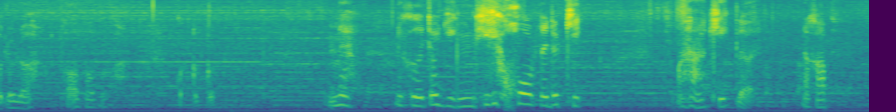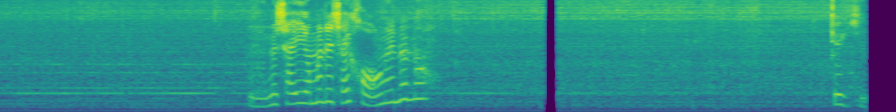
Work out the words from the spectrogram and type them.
กดรัวๆพอพอพอพอกดกดกดเนี่ยนี่คือเจ้าหญิงที่โคตรไลเดอร์คิกมหาคิกเลยนะครับไม่ใช้ยังไม่ได้ใช้ของเลยนะเนาะเจ้าหญิง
